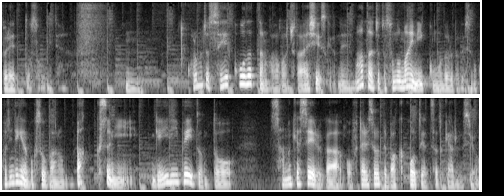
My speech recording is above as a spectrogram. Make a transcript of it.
ブレッドソーみたいな、うん、これもちょっと成功だったのかどうかちょっと怪しいですけどね、まあ、あとはちょっとその前に1個戻るとですね個人的には僕すごくあのバックスにゲイリー・ペイトンとサム・キャセールがこう2人揃ってバックコートやってた時あるんですよ。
